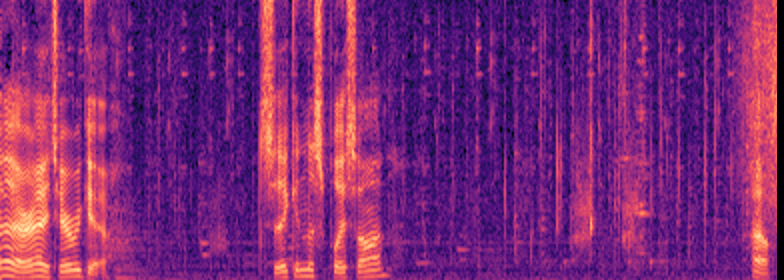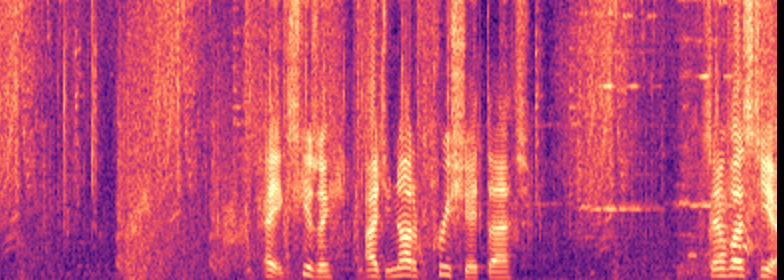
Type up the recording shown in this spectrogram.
Alright, here we go. Taking this place on. Oh. Hey, excuse me. I do not appreciate that. Same applies to you.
